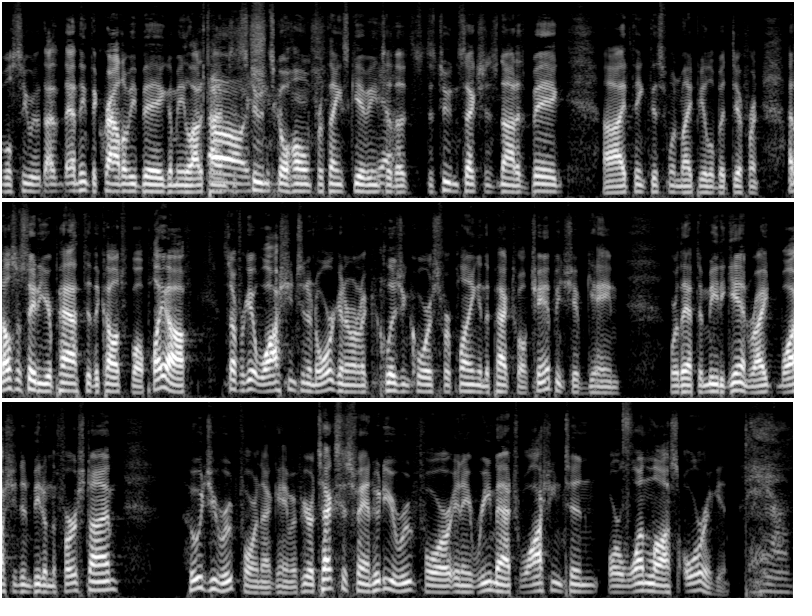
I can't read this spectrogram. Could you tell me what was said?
we'll see. I, I think the crowd will be big. I mean, a lot of times oh, the students go home for Thanksgiving, yeah. so the, the student section is not as big. Uh, I think this one might be a little bit different. I'd also say to your path to the college football playoff, let's not forget Washington and Oregon are on a collision course for playing in the Pac-12 championship game, where they have to meet again. Right? Washington beat them the first time. Who would you root for in that game? If you're a Texas fan, who do you root for in a rematch, Washington or one loss Oregon? Damn.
